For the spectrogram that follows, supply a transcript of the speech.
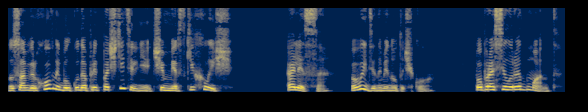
но сам Верховный был куда предпочтительнее, чем мерзкий хлыщ. «Алесса, выйди на минуточку», — попросил Редмант.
